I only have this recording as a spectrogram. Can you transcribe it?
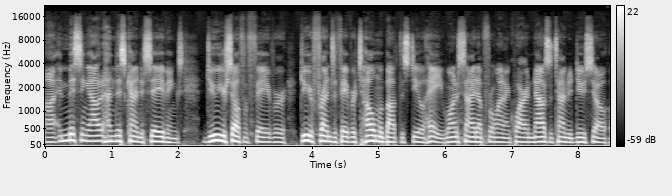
uh, and missing out on this kind of savings, do yourself a favor, do your friends a favor, tell them about this deal. Hey, you want to sign up for Line Inquirer? Now's the time to do so.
